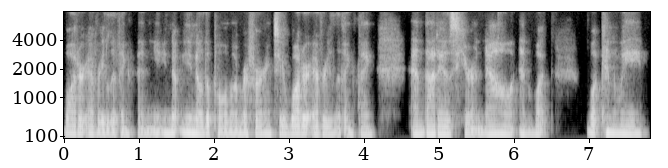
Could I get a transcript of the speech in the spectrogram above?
water every living thing. You know you know the poem i'm referring to water every living thing. And that is here and now. And what what can we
